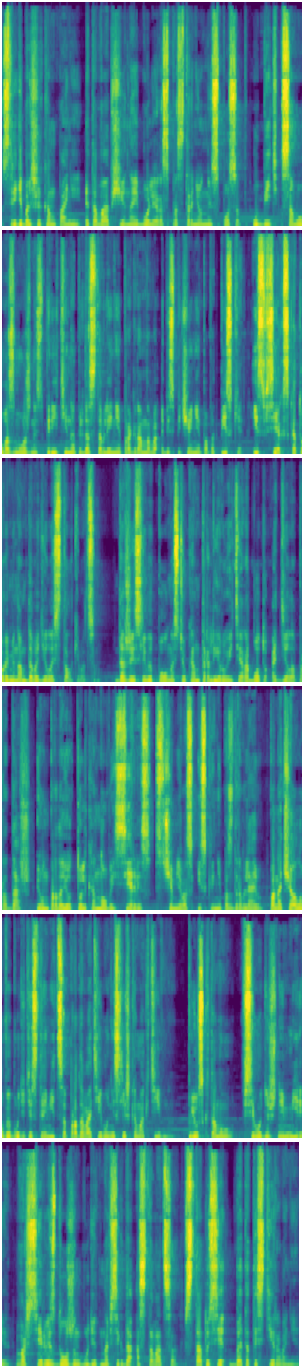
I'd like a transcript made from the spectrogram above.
Среди больших компаний это вообще наиболее распространенный способ убить саму возможность перейти на предоставление программного обеспечения по подписке из всех, с которыми нам доводилось сталкиваться. Даже если вы полностью контролируете работу отдела продаж и он продает только новый сервис, с чем я вас искренне поздравляю, поначалу вы будете стремиться продавать его не слишком активно. Плюс к тому, в сегодняшнем мире ваш сервис должен будет навсегда оставаться в статусе бета-тестирования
